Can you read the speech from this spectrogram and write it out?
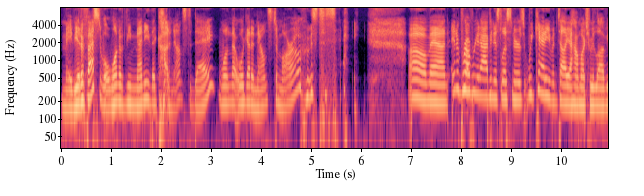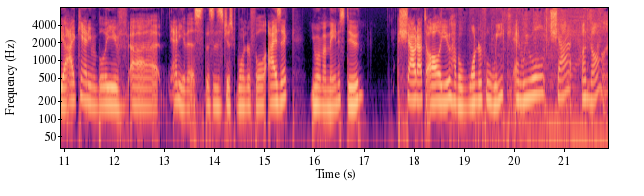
Maybe at a festival, one of the many that got announced today, one that will get announced tomorrow. Who's to say? Oh man, inappropriate happiness listeners, we can't even tell you how much we love you. I can't even believe uh, any of this. This is just wonderful. Isaac, you are my mainest dude. Shout out to all of you. Have a wonderful week, and we will chat anon.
